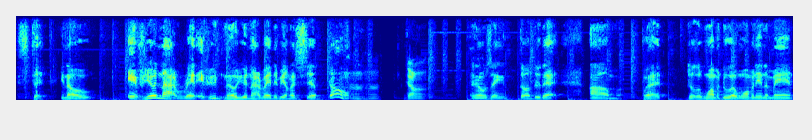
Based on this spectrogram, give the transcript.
St- you know if you're not ready if you know you're not ready to be on a ship don't Mhm. Don't. You know what i'm saying don't do that um but does a woman do a woman and a man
